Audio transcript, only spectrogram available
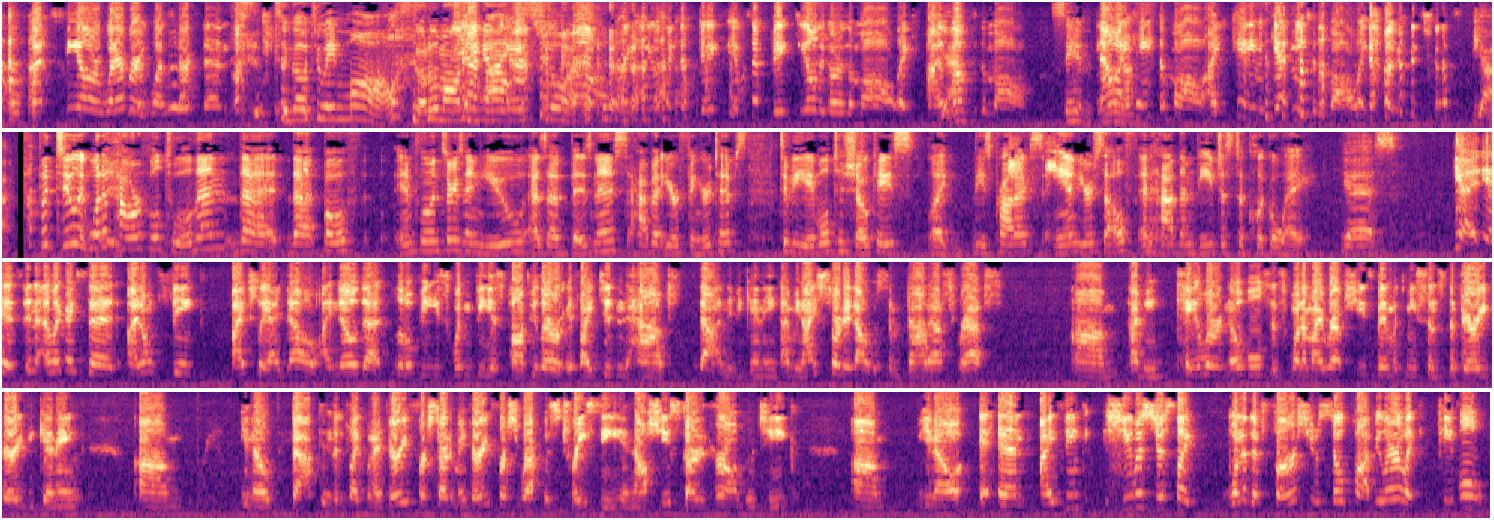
or Wet Seal or whatever it was back then. to go to a mall. Go to the mall and Yeah, hang buy out. a actual store. Like, it was like the big. It was a big deal to go to the mall. Like I Yeah. loved the mall. Same. Now Oh, I hate the mall. I can't even get me to the mall. Like just, Yeah. But too, like, what a powerful tool then that that both influencers and you as a business have at your fingertips to be able to showcase like these products and yourself and have them be just a click away. Yes. yeah, it is. And uh, like I said, I don't think. Actually, I know. I know that Little Bees wouldn't be as popular if I didn't have that in the beginning. I mean, I started out with some badass reps. Um, I mean, Taylor Nobles is one of my reps. She's been with me since the very, very beginning. Um, you know, back in the like when I very first started, my very first rep was Tracy, and now she started her own boutique. Um, you know, and I think she was just like one of the first. She was so popular, like people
